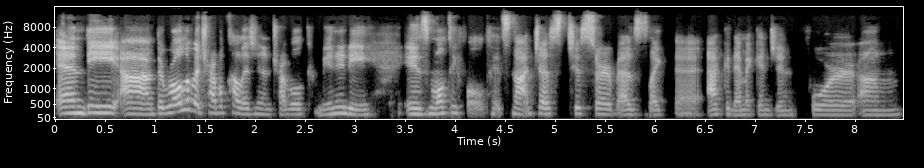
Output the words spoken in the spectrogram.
And the uh, the role of a tribal college in a tribal community is multifold. It's not just to serve as like the academic engine for um,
